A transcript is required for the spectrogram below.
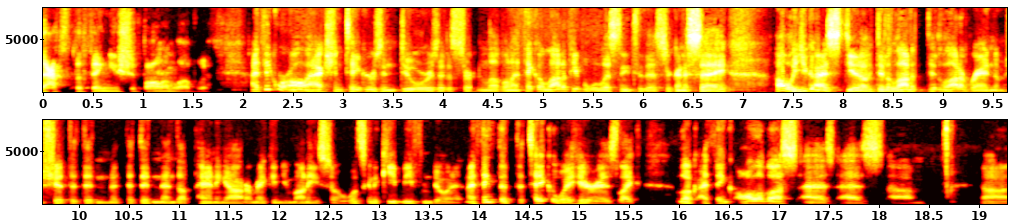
That's the thing you should fall in love with. I think we're all action takers and doers at a certain level, and I think a lot of people listening to this are going to say, "Oh, well, you guys, you know, did a lot of did a lot of random shit that didn't that didn't end up panning out or making you money. So what's going to keep me from doing it?" And I think that the takeaway here is like, look, I think all of us as as um, uh,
